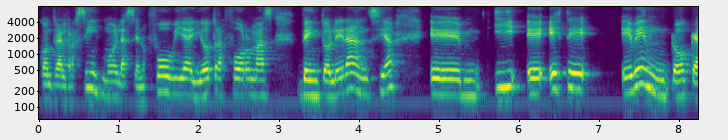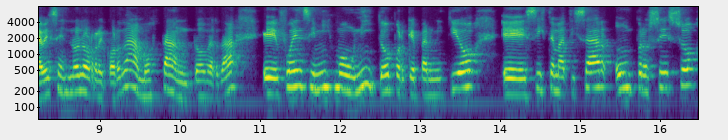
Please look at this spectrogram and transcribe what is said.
contra el racismo, la xenofobia y otras formas de intolerancia. Em, y eh, este evento, que a veces no lo recordamos tanto, ¿verdad? Eh, fue en sí mismo un hito porque permitió eh, sistematizar un proceso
